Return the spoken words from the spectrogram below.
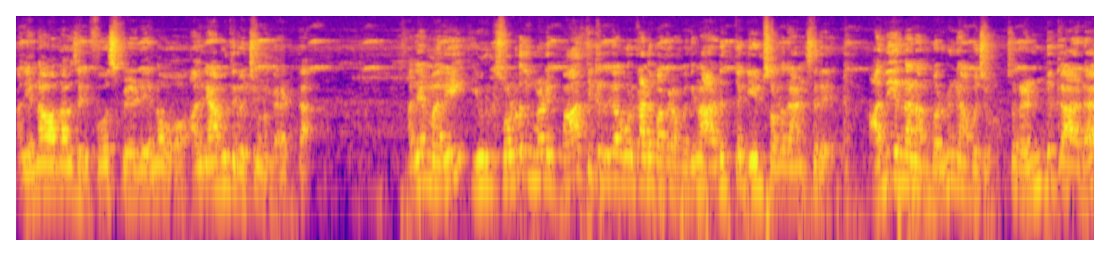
அது என்னவா இருந்தாலும் சரி ஃபோர்ஸ் ஸ்பேடு என்னவோ அது ஞாபகத்துக்கு வச்சுக்கணும் கரெக்டாக அதே மாதிரி இவருக்கு சொல்கிறதுக்கு முன்னாடி பார்த்துக்கிறதுக்காக ஒரு கார்டு பார்க்குறோம் பார்த்தீங்கன்னா அடுத்த கேம் சொல்கிறது ஆன்சரு அது என்ன நம்பர்னு ஞாபகம் வச்சுக்கணும். ஸோ ரெண்டு கார்டை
